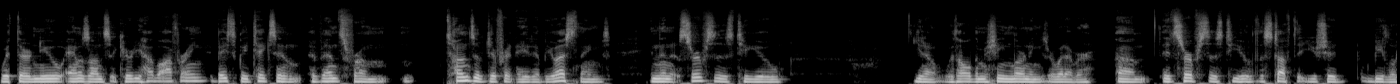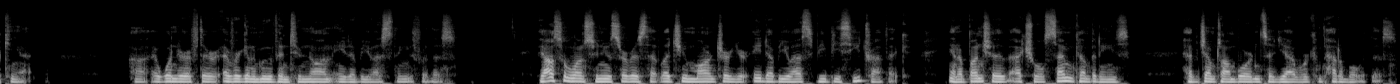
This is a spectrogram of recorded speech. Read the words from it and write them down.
with their new Amazon Security Hub offering. It basically takes in events from tons of different AWS things, and then it surfaces to you, you know, with all the machine learnings or whatever. Um, it surfaces to you the stuff that you should be looking at. Uh, I wonder if they're ever going to move into non AWS things for this. They also launched a new service that lets you monitor your AWS VPC traffic, and a bunch of actual SIEM companies have jumped on board and said, "Yeah, we're compatible with this."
